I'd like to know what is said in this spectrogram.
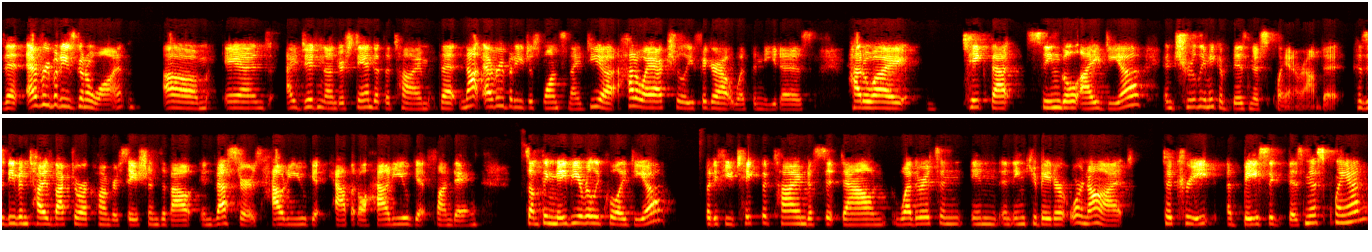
that everybody's going to want. Um, and I didn't understand at the time that not everybody just wants an idea. How do I actually figure out what the need is? How do I take that single idea and truly make a business plan around it? Because it even ties back to our conversations about investors. How do you get capital? How do you get funding? Something may be a really cool idea, but if you take the time to sit down, whether it's in, in an incubator or not, to create a basic business plan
